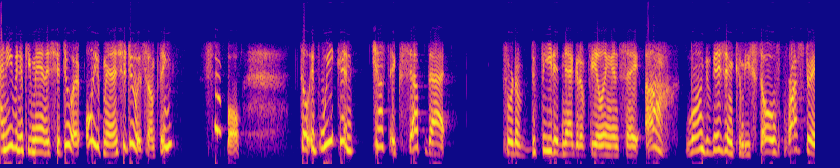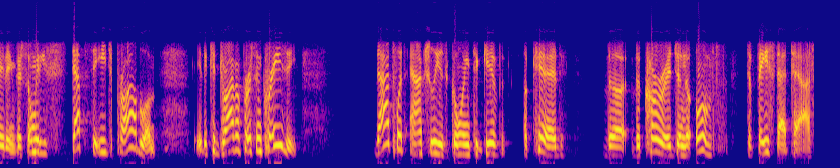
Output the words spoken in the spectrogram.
And even if you manage to do it, all you've managed to do is something simple. So if we can just accept that sort of defeated negative feeling and say, ah, oh, long division can be so frustrating. There's so many steps to each problem. It, it could drive a person crazy. That's what actually is going to give a kid the, the courage and the oomph to face that task.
